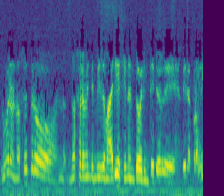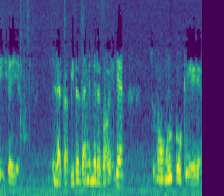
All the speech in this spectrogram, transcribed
Y bueno, nosotros, no solamente en Villa María, sino en todo el interior de, la provincia y en, la capital también de la provincia, somos un grupo que,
